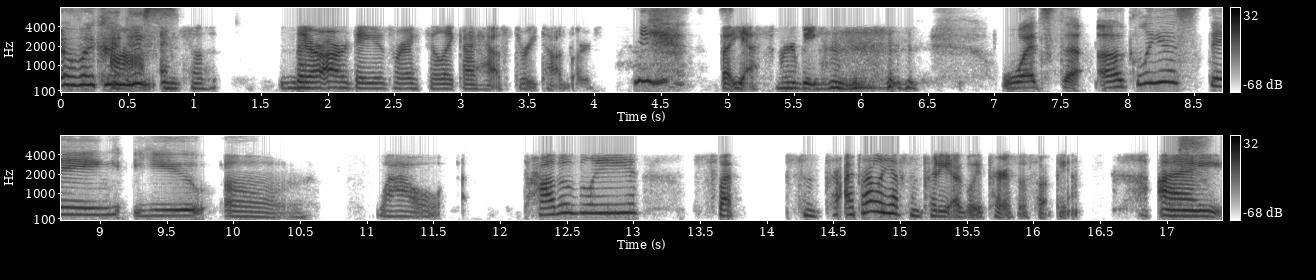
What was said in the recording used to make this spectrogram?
Oh my Um, goodness. and so there are days where i feel like i have three toddlers Yeah. But yes ruby What's the ugliest thing you own? wow probably sweat some i probably have some pretty ugly pairs of sweatpants i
